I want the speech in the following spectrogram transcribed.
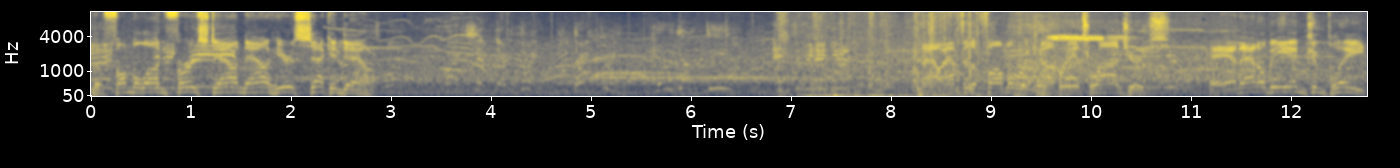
The fumble on first down now. Here's second down. Now after the fumble recovery, it's Rodgers. And that'll be incomplete.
